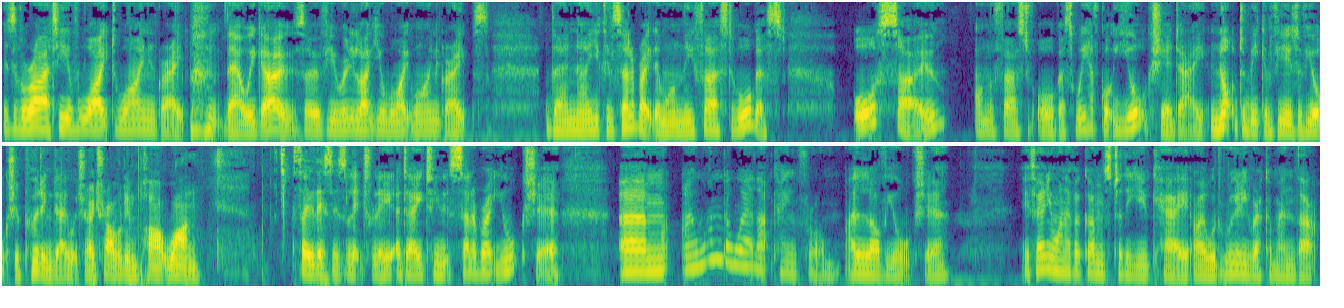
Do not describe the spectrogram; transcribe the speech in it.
is a variety of white wine grape. there we go. So if you really like your white wine grapes, then uh, you can celebrate them on the 1st of August. Also, on the 1st of August, we have got Yorkshire Day, not to be confused with Yorkshire Pudding Day, which I travelled in part one. So this is literally a day to celebrate Yorkshire. Um, I wonder where that came from. I love Yorkshire. If anyone ever comes to the UK, I would really recommend that.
